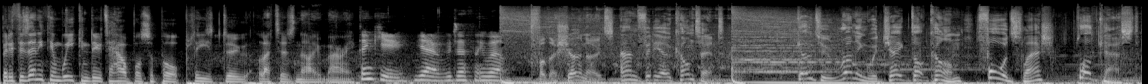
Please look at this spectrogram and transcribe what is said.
But if there's anything we can do to help or support, please do let us know, Mary. Thank you. Yeah, we definitely will. For the show notes and video content, go to runningwithjake.com forward slash podcast.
